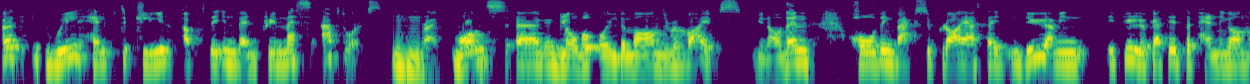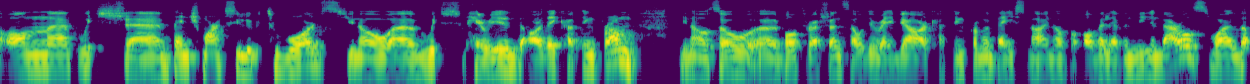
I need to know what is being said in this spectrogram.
But it will help to clean up the inventory mess afterwards, mm-hmm. right? Once uh, global oil demand revives, you know, then holding back supply as they do. I mean, if you look at it, depending on on uh, which uh, benchmarks you look towards, you know, uh, which period are they cutting from? You know, so uh, both Russia and Saudi Arabia are cutting from a baseline of, of 11 million barrels, while the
